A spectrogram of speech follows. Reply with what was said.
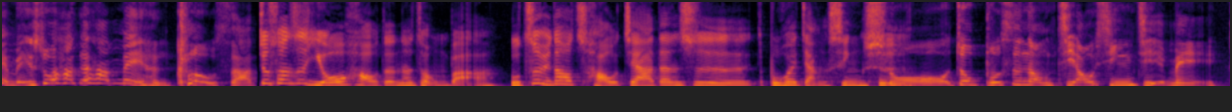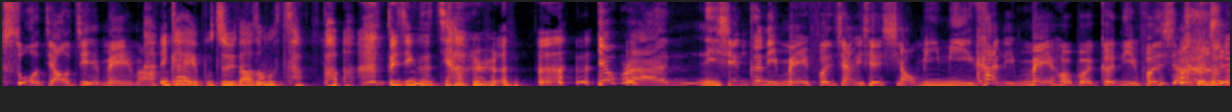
也没说她跟她妹很 close 啊，就算是友好的那种吧，不至于到吵架，但是不会讲心事。哦，就不是那种交心姐妹、塑胶姐妹吗？应该也不至于到这么惨吧，毕竟是家人。要不然你先跟你妹分享一些小秘密，看你妹会不会跟你分享一些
